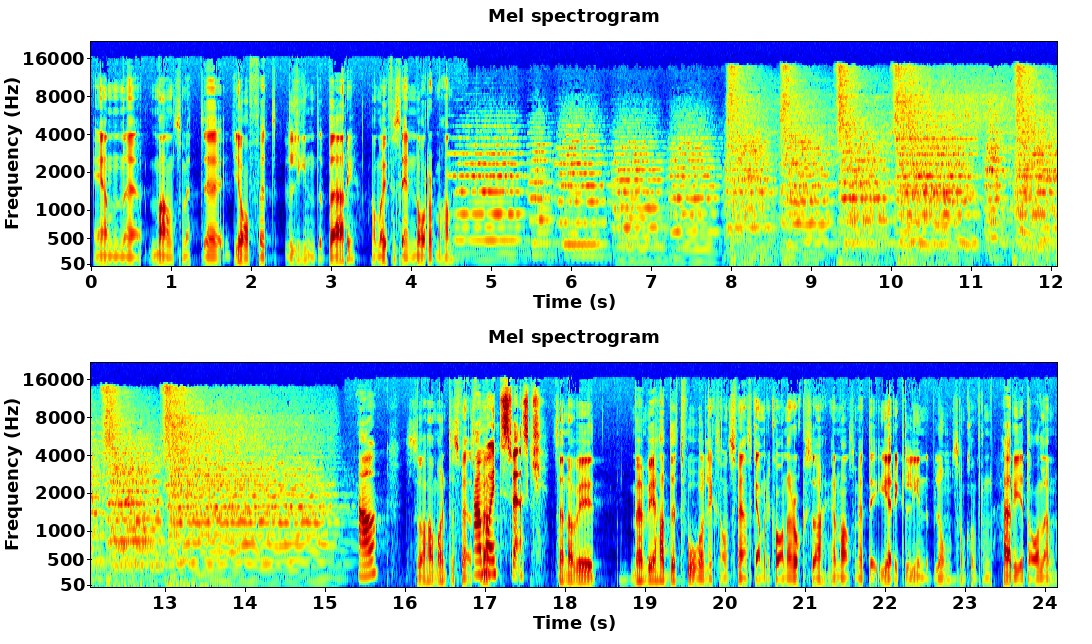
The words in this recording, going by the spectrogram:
en eh, man som hette Jafet Lindberg. Han var i och för sig norrman. Ja, Så han var inte svensk. han men- var inte svensk. Sen har vi, men vi hade två liksom svenska amerikaner också. En man som hette Erik Lindblom som kom från Härjedalen.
